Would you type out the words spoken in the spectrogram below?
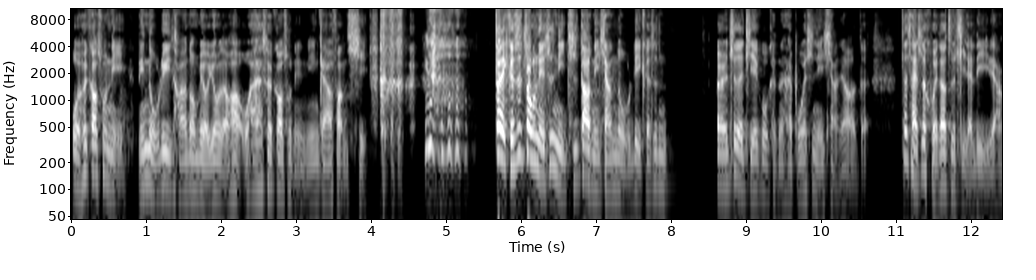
我会告诉你，你努力好像都没有用的话，我还是会告诉你，你应该要放弃。对，可是重点是你知道你想努力，可是而这个结果可能还不会是你想要的，这才是回到自己的力量。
